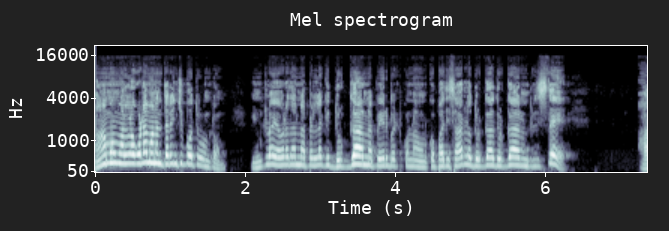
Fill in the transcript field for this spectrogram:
నామం వల్ల కూడా మనం తరించిపోతూ ఉంటాం. ఇంట్లో ఎవరిదన్నా పిల్లకి దుర్గా అన్న పేరు పెట్టుకున్నాం అనుకో పదిసార్లు దుర్గా దుర్గా అని పిలిస్తే ఆ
